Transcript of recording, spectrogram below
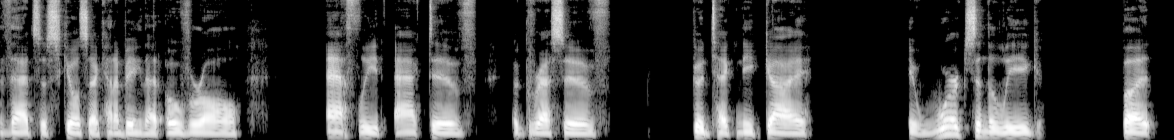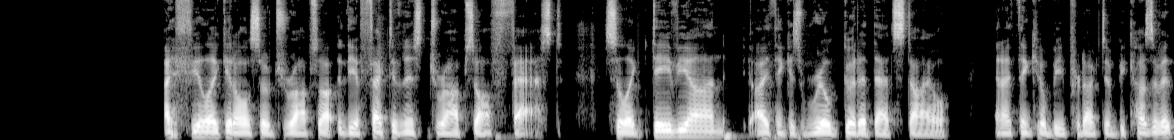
that's a skill set, kind of being that overall athlete, active, aggressive, good technique guy. It works in the league, but I feel like it also drops off. The effectiveness drops off fast. So, like Daviyon, I think is real good at that style, and I think he'll be productive because of it.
